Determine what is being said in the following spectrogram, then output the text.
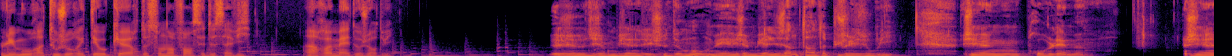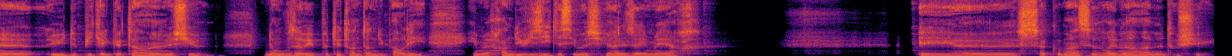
l'humour a toujours été au cœur de son enfance et de sa vie. Un remède aujourd'hui. J'aime bien les jeux de mots, mais j'aime bien les entendre, puis je les oublie. J'ai un problème. J'ai eu depuis quelque temps un monsieur dont vous avez peut-être entendu parler. Il m'a rendu visite et c'est monsieur Alzheimer. Et euh, ça commence vraiment à me toucher.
